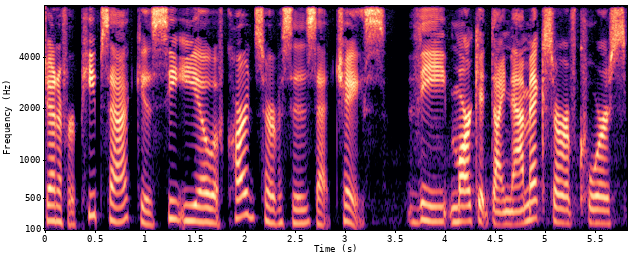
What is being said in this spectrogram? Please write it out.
Jennifer Piepszak is CEO of Card Services at Chase. The market dynamics are, of course,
